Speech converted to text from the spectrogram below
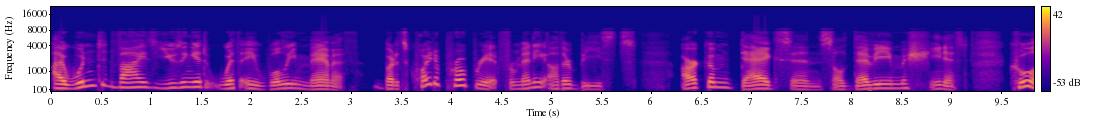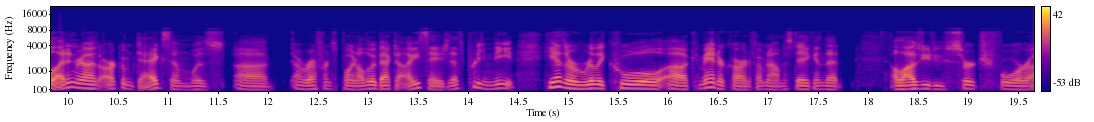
I wouldn't advise using it with a woolly mammoth, but it's quite appropriate for many other beasts. Arcum Dagsson, Soldevi Machinist. Cool. I didn't realize Arcum Dagsson was uh, a reference point all the way back to Ice Age. That's pretty neat. He has a really cool uh, commander card, if I'm not mistaken, that allows you to search for uh,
